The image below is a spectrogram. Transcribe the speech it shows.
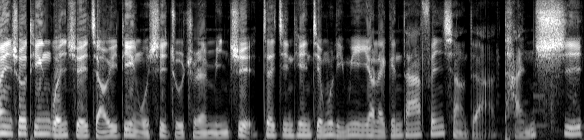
欢迎收听文学嚼一錠，我是主持人明志。在今天节目里面要来跟大家分享的啊，谈诗，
